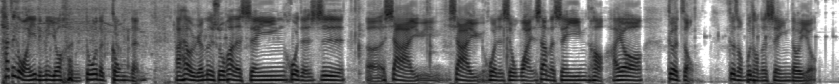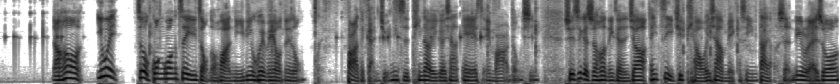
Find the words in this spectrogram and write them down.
它这个网页里面有很多的功能。它还有人们说话的声音，或者是呃下雨下雨，或者是晚上的声音，哈，还有各种各种不同的声音都有。然后，因为只有光光这一种的话，你一定会没有那种 bar 的感觉，你只是听到一个像 ASMR 的东西，所以这个时候你可能就要哎自己去调一下每个声音大小声。例如来说，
